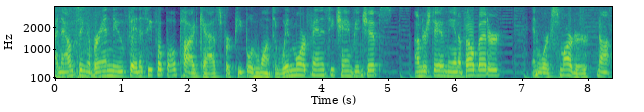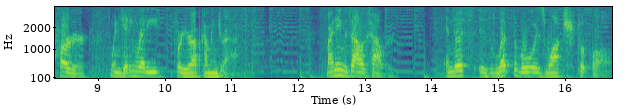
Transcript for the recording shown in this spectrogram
announcing a brand new fantasy football podcast for people who want to win more fantasy championships, understand the NFL better, and work smarter, not harder, when getting ready for your upcoming draft. My name is Alex Howard, and this is Let the Boys Watch Football.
